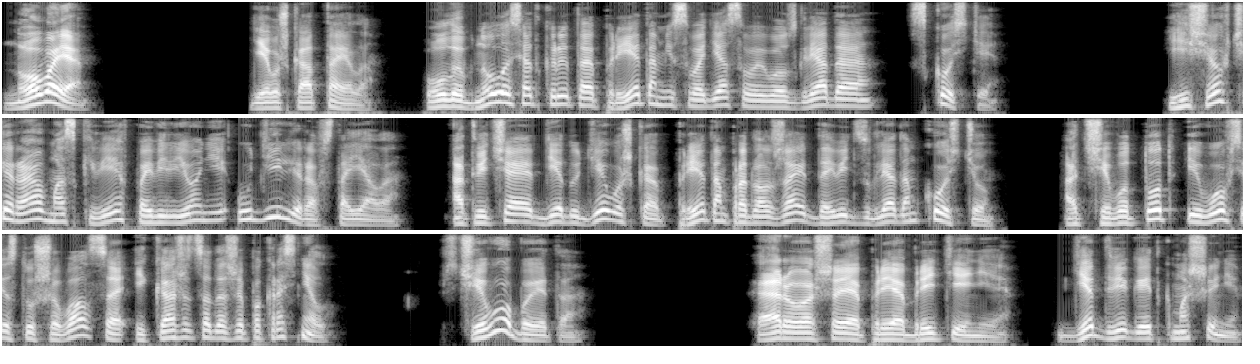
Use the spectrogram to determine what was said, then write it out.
Новая?» Девушка оттаяла. Улыбнулась открыто, при этом не сводя своего взгляда с Кости. «Еще вчера в Москве в павильоне у дилеров стояла», отвечает деду девушка, при этом продолжает давить взглядом Костю, отчего тот и вовсе стушевался и, кажется, даже покраснел. «С чего бы это?» «Хорошее приобретение», Дед двигает к машине.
